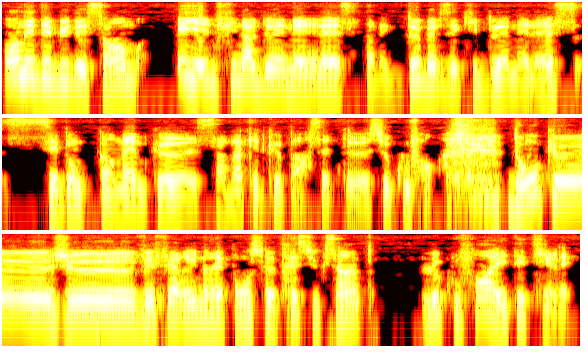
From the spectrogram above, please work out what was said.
on est début décembre et il y a une finale de MLS avec deux belles équipes de MLS. C'est donc quand même que ça va quelque part cette, euh, ce coup franc. Donc euh, je vais faire une réponse très succincte. Le coup franc a été tiré.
